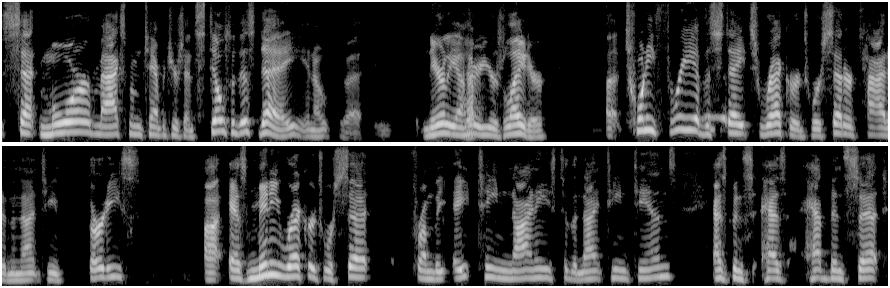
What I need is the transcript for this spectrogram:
set more maximum temperatures, and still to this day, you know, uh, nearly 100 years later, uh, 23 of the state's records were set or tied in the 1930s. Uh, as many records were set from the 1890s to the 1910s has been has have been set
